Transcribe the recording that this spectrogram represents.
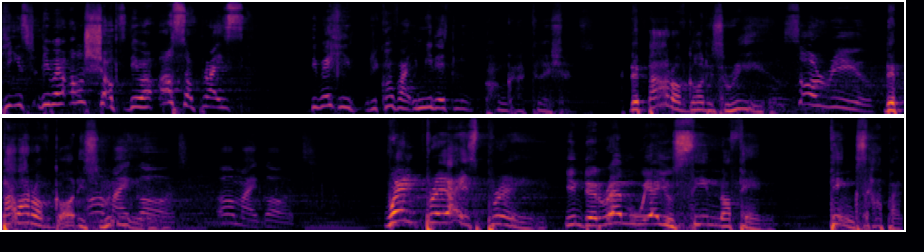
He is. They were all shocked. They were all surprised the way he recovered immediately. Congratulations. The power of God is real. So real. The power of God is oh real. Oh my God. Oh my God. When prayer is prayed, in the realm where you see nothing, things happen.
